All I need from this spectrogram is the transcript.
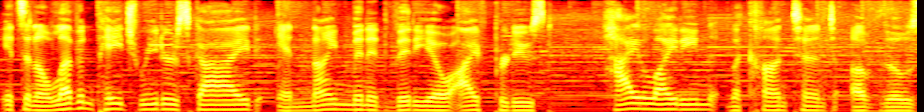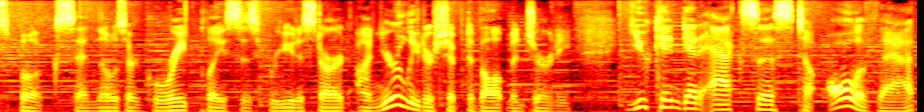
It's an 11 page reader's guide and 9 minute video I've produced highlighting the content of those books. And those are great places for you to start on your leadership development journey. You can get access to all of that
